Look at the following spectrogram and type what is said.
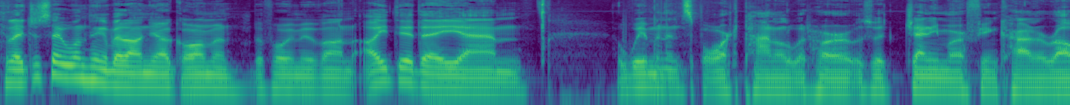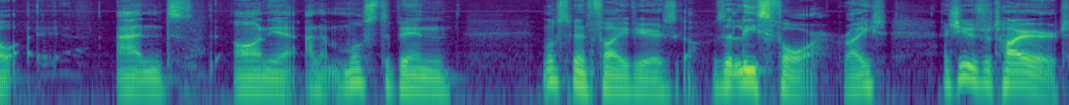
Can I just say one thing about Áine O'Gorman before we move on? I did a, um, a women in sport panel with her. It was with Jenny Murphy and Carla Rowe and Áine, and it must have been must have been five years ago. It was at least four, right? And she was retired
